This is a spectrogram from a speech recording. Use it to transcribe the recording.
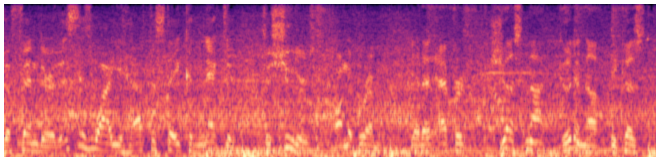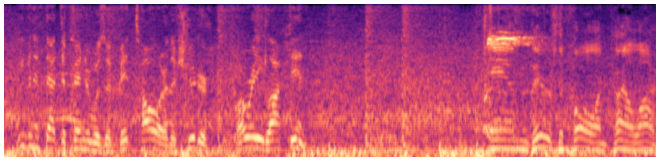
defender. This is why you have to stay connected to shooters on the perimeter. Yeah, that effort just not good enough because even if that defender was a bit taller, the shooter already locked in. And there's the call on Kyle Lowry.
